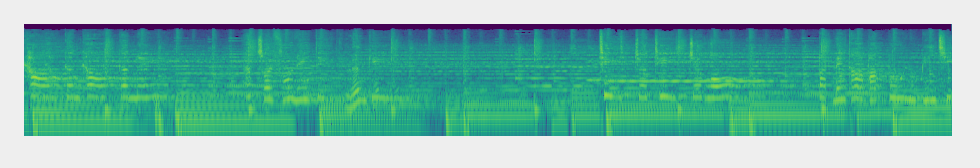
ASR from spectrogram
靠近靠近你，不再乎你的两肩，贴着贴着我，不理他百般变迁，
